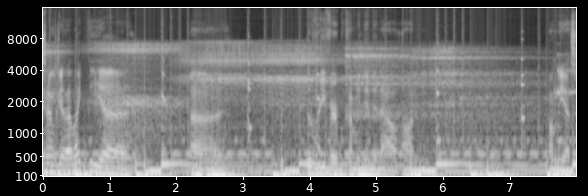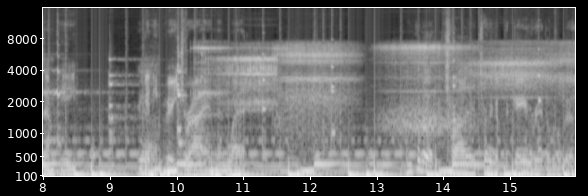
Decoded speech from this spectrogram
Sounds good. I like the uh, uh, the reverb coming in and out on on the SMP. You're Yeah. getting very dry and then wet. I'm gonna try turning up the grain rate a little bit.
